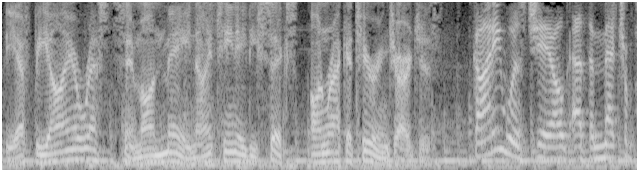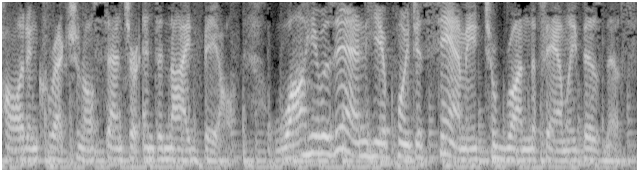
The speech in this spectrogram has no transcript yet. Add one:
the FBI arrests him on May 1986 on racketeering charges. Gotti was jailed at the Metropolitan Correctional Center and denied bail. While he was in, he appointed Sammy to run the family business.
